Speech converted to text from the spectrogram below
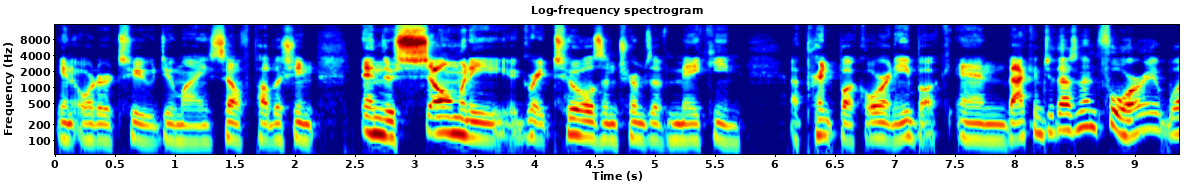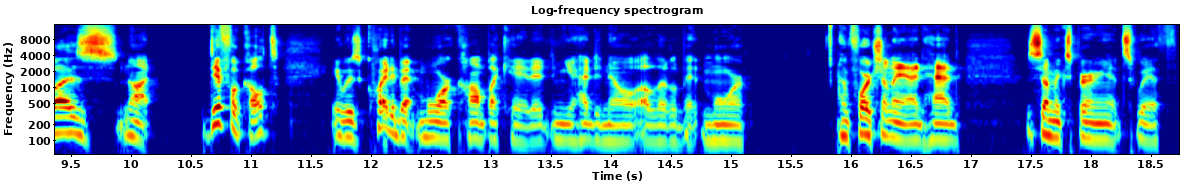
in order to do my self publishing. And there's so many great tools in terms of making a print book or an ebook. And back in 2004, it was not difficult it was quite a bit more complicated and you had to know a little bit more. Unfortunately, I'd had some experience with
